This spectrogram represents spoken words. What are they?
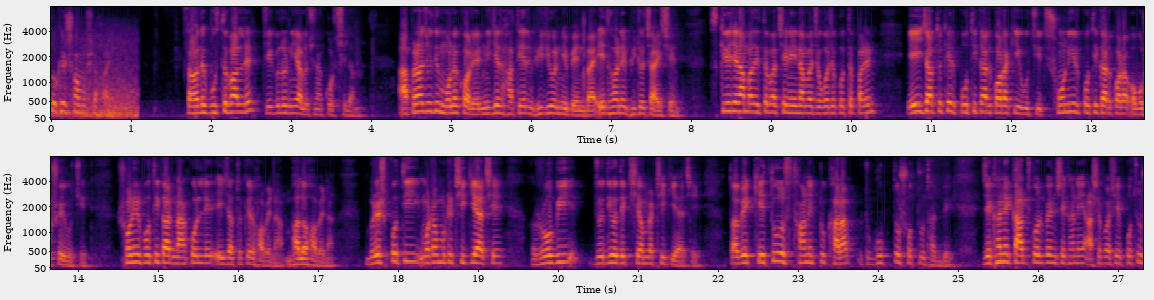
চোখের সমস্যা হয়। তাহলে বুঝতে পারলেন যেগুলো নিয়ে আলোচনা করছিলাম। আপনারা যদি মনে করেন নিজের হাতের ভিডিও নেবেন বা এই ধরনের ভিডিও চাইছেন, স্ক্রিনে যে নাম্বার দেখতে পাচ্ছেন, এই নাম্বারে যোগাযোগ করতে পারেন। এই জাতকের প্রতিকার করা কি উচিত? শনির প্রতিকার করা অবশ্যই উচিত। শনির প্রতিকার না করলে এই জাতকের হবে না, ভালো হবে না। বৃহস্পতি মোটামুটি ঠিকই আছে, রবি যদিও দেখছি আমরা ঠিকই আছে। তবে কেতুর স্থান একটু খারাপ, একটু গুপ্ত শত্রু থাকবে। যেখানে কাজ করবেন, সেখানে আশেপাশে প্রচুর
